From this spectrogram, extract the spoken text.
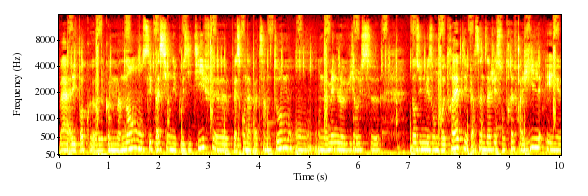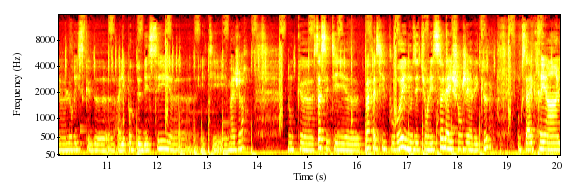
bah, à l'époque euh, comme maintenant, on ne sait pas si on est positif, parce qu'on n'a pas de symptômes, on, amène le virus. dans une maison de retraite, les personnes âgées sont très fragiles et le risque à l'époque de décès était majeur. Donc ça, c'était euh, pas facile pour eux et nous étions les seuls à échanger avec eux. Donc ça a créé un,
